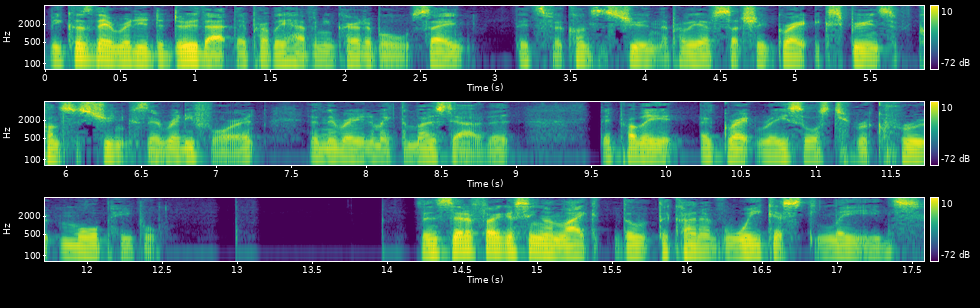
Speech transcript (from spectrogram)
because they're ready to do that they probably have an incredible say it's for constant student they probably have such a great experience of constant student because they're ready for it and they're ready to make the most out of it they're probably a great resource to recruit more people so instead of focusing on like the, the kind of weakest leads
